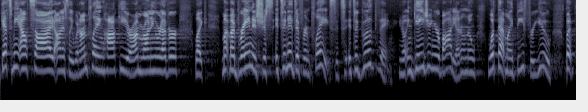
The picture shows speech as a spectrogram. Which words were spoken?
gets me outside, honestly. When I'm playing hockey or I'm running or whatever, like, my, my brain is just, it's in a different place. It's, it's a good thing, you know, engaging your body. I don't know what that might be for you. But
